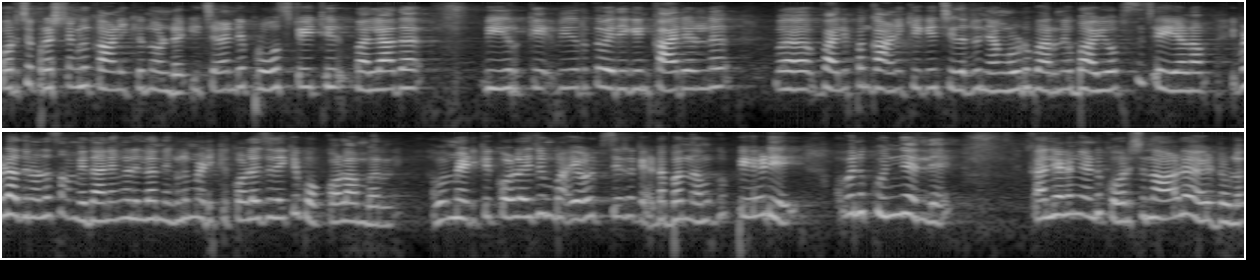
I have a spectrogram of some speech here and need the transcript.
കുറച്ച് പ്രശ്നങ്ങൾ കാണിക്കുന്നുണ്ട്. ഈ ചേന്റെ പ്രോസ്റ്റേറ്റ് വല്ലാതെ വീർക്കെ വീർത്ത് വരികയും കരളിന് വലിപ്പം കാണിക്കുകയും ചെയ്തിട്ട് ഞങ്ങളോട് പറഞ്ഞു ബയോപ്സി ചെയ്യണം. ഇവിടെ അതിനുള്ള സംവിധാനങ്ങളില്ല. നിങ്ങൾ മെഡിക്കൽ കോളേജിലേക്ക് പൊക്കോളാൻ പറഞ്ഞു. അപ്പോൾ മെഡിക്കൽ കോളേജും ബയോപ്സിയൊക്കെ കേട്ടപ്പോൾ നമുക്ക് പേടിയായി. അവന് കുഞ്ഞല്ലേ. കല്യാണം കഴിഞ്ഞിട്ട് കുറച്ച് നാളേ ആയിട്ടുള്ളൂ.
